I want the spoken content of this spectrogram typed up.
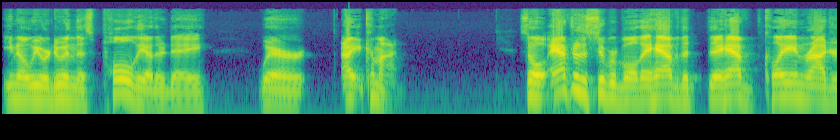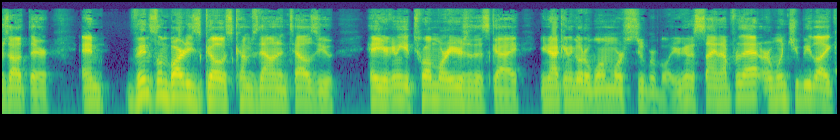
you know, we were doing this poll the other day where I come on. So after the Super Bowl, they have the they have Clay and Rodgers out there, and Vince Lombardi's ghost comes down and tells you, "Hey, you're going to get 12 more years of this guy. You're not going to go to one more Super Bowl. You're going to sign up for that, or wouldn't you be like,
